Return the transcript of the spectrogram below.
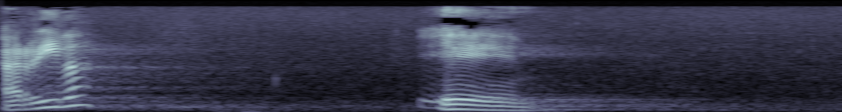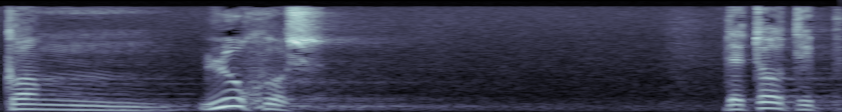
arriba eh, con lujos de todo tipo.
